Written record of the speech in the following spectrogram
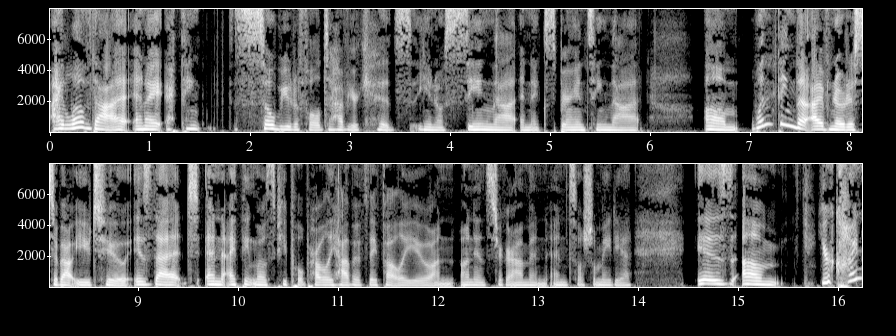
I love that, and I, I think so beautiful to have your kids, you know, seeing that and experiencing that. Um, one thing that I've noticed about you too is that, and I think most people probably have if they follow you on, on Instagram and, and social media, is um, you're kind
